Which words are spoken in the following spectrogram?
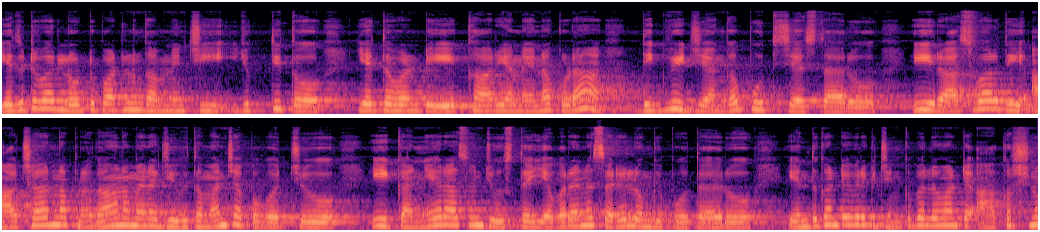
ఎదుటివారి లోటుపాట్లను గమనించి యుక్తితో ఎటువంటి కార్యాన్నైనా కూడా దిగ్విజయంగా పూర్తి చేస్తారు. ఈ రాశివారిది ఆచరణ ప్రధానమైన జీవితం అని చెప్పవచ్చు. ఈ కన్యా రాశిని చూస్తే ఎవరైనా సరే లొంగిపోతారు. ఎందుకంటే వీరికి జింక బెల్లం అంటే ఆకర్షణ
